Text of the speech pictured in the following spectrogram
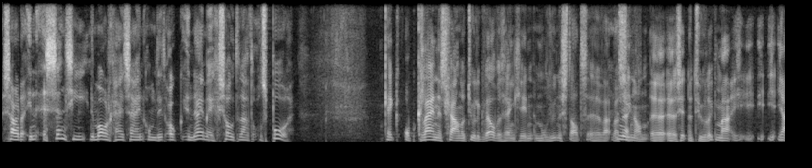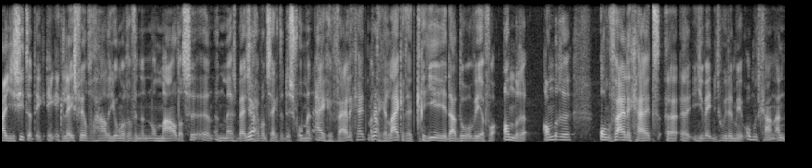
zou er in essentie de mogelijkheid zijn om dit ook in Nijmegen zo te laten ontsporen? Kijk, op kleine schaal natuurlijk wel. We zijn geen miljoenenstad uh, waar, waar Sinan uh, uh, zit natuurlijk. Maar ja, je ziet het. Ik, ik, ik, lees veel verhalen. Jongeren vinden het normaal dat ze een, een mes bij zich hebben. Want ze zeggen het is voor mijn eigen veiligheid. Maar tegelijkertijd creëer je daardoor weer voor andere, andere onveiligheid. je weet niet hoe je ermee om moet gaan. En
